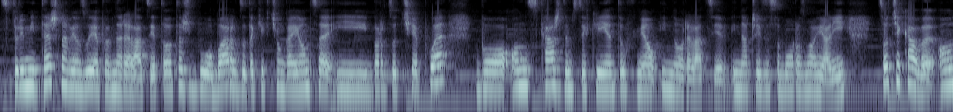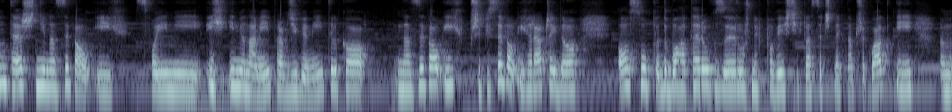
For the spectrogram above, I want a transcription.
z którymi też nawiązuje pewne relacje. To też było bardzo takie wciągające i bardzo ciepłe, bo on z każdym z tych klientów miał inną relację, inaczej ze sobą rozmawiali. Co ciekawe, on też nie nazywał ich swoimi ich imionami prawdziwymi, tylko nazywał ich, przypisywał ich raczej do osób, do bohaterów z różnych powieści klasycznych na przykład i um,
